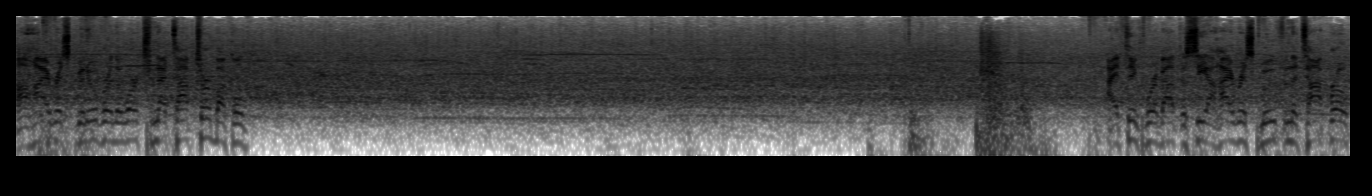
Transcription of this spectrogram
A high-risk maneuver in the works from that top turnbuckle. I think we're about to see a high-risk move from the top rope.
